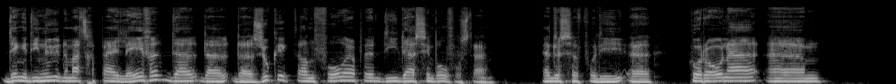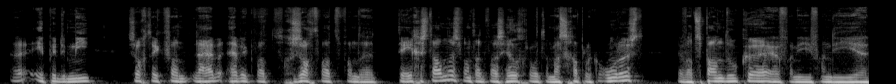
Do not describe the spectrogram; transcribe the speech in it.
dingen die nu in de maatschappij leven, daar, daar, daar zoek ik dan voorwerpen die daar symbool voor staan. Dus eh, voor die eh, corona-epidemie zocht ik van, nou, heb, ik wat gezocht wat van de tegenstanders, want dat was heel grote maatschappelijke onrust. En wat spandoeken en van die, van die eh,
